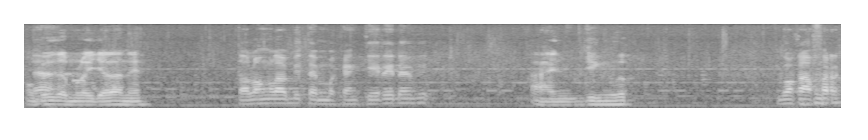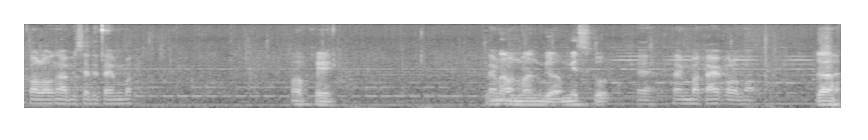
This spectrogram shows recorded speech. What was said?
Mobil udah mulai jalan ya. Tolonglah bi tembak yang kiri dah bi. Anjing lu. Gua cover kalau nggak bisa ditembak. Oke. Tembak. Tenang man, gak miss kok. Ya tembak aja kalau mau. Dah.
